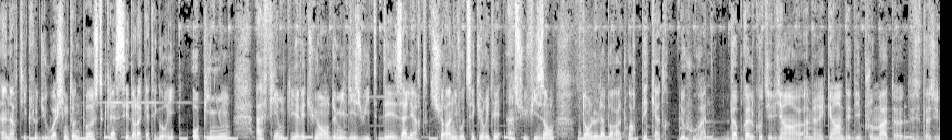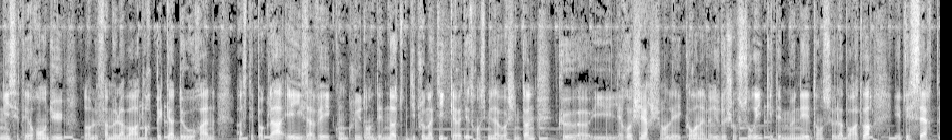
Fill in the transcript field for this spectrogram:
un article du Washington Post, classé dans la catégorie Opinion, affirme qu'il y avait eu en 2018 des alertes sur un niveau de sécurité insuffisant dans le laboratoire P4 de Wuhan. D'après le quotidien euh, américain, des diplomates euh, des États-Unis s'étaient rendus dans le fameux laboratoire P4 de Wuhan à cette époque-là et ils avaient conclu dans des notes diplomatiques qui avaient été transmises à Washington que euh, les recherches sur les coronavirus de chauve-souris qui étaient menées dans ce laboratoire étaient certes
